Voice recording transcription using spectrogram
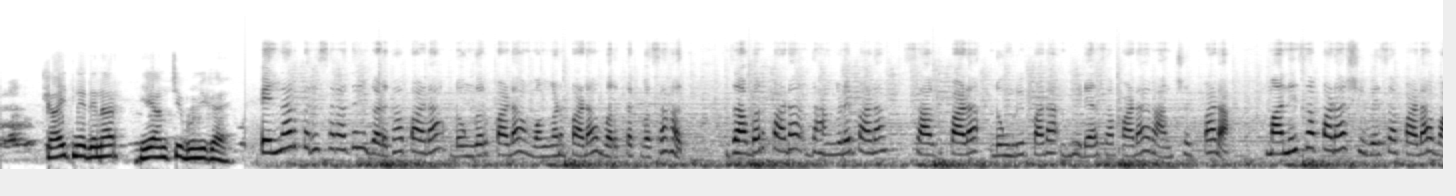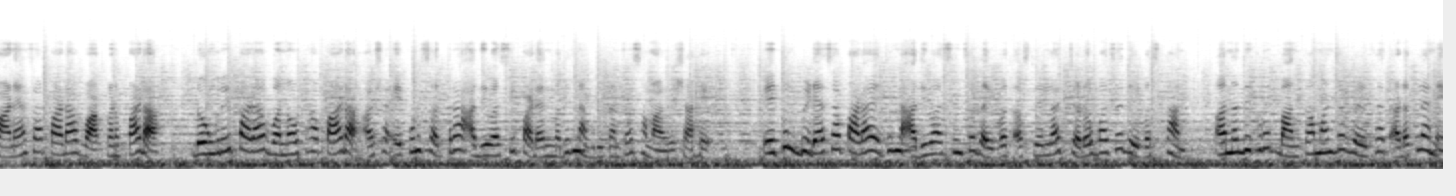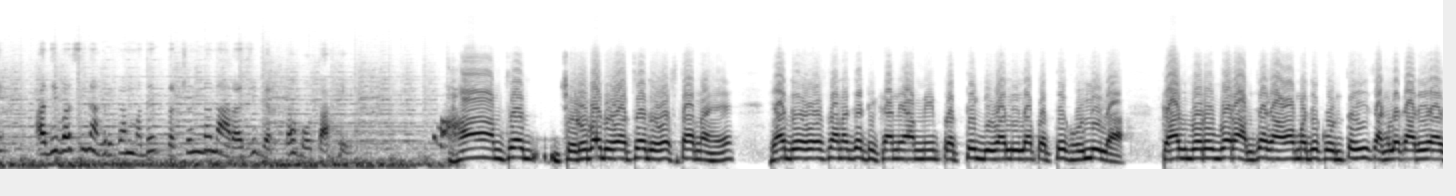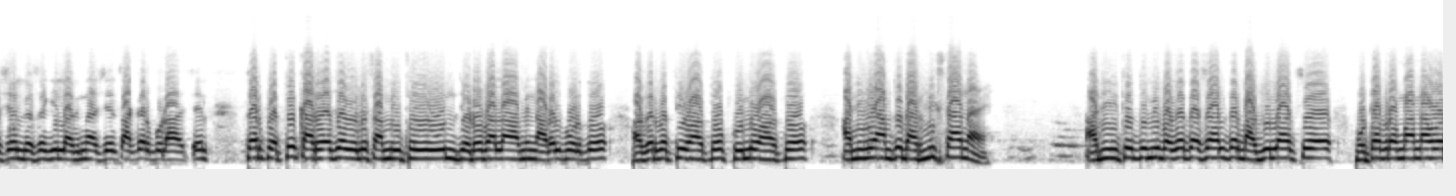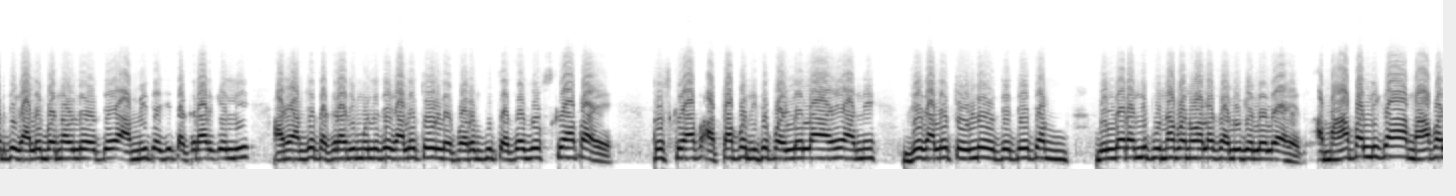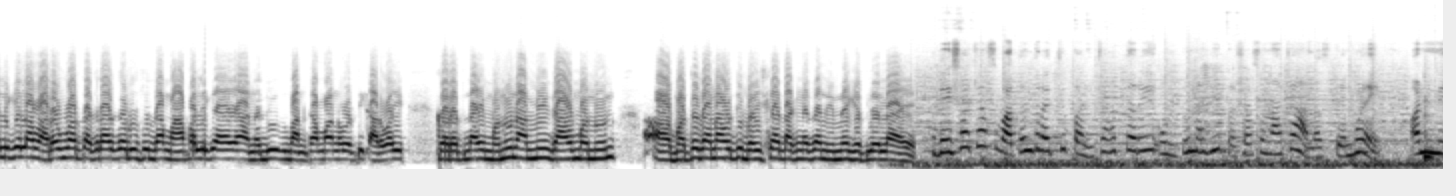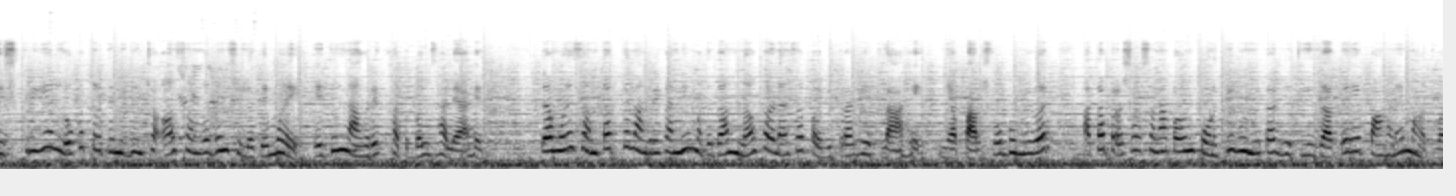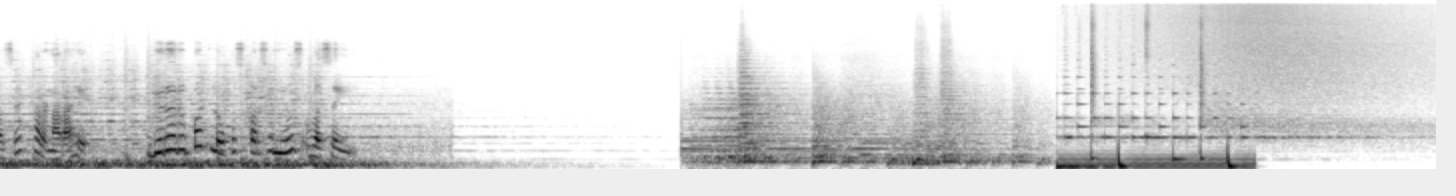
काहीच नाही देणार. हे आमची भूमिका आहे. पेल्लार परिसरातील गडघापाडा डोंगरपाडा वंगणपाडा वर्तक वसाहत जाबरपाडा धांगडेपाडा सागपाडा डोंगरीपाडा भिड्याचा पाडा रानशेतपाडा मानेचा पाडा शिवेचा पाडा वाण्याचा पाडा वाकणपाडा डोंगरीपाडा वनोठा पाडा अशा एकूण सतरा आदिवासी पाड्यांमधील नागरिकांचा समावेश आहे. येथील भिड्याचा पाडा येथील आदिवासींचं दैवत असलेला चडोबाचे देवस्थान अनधिकृत बांधकामांच्या विळख्यात अडकल्याने आदिवासी नागरिकांमध्ये प्रचंड नाराजी व्यक्त होत आहे. हा आमच्या चोडोबा देवाचं देवस्थान आहे. ह्या देवस्थानाच्या ठिकाणी आम्ही प्रत्येक दिवाळीला प्रत्येक होलीला त्याचबरोबर आमच्या गावामध्ये कोणतंही चांगलं कार्य असेल जसं की लग्न असेल साखरपुडा असेल तर प्रत्येक कार्याच्या वेळेस आम्ही इथे येऊन जेडोबाला आम्ही नारळ फोडतो अगरबत्ती वाहतो फुल वाहतो आणि हे आमचं धार्मिक स्थान आहे. आणि इथे तुम्ही बघत असाल तर बाजूलाच मोठ्या प्रमाणावरती गाले बनवले होते. आम्ही त्याची तक्रार केली आणि आमच्या तक्रारीमुळे ते गाले तोडले परंतु त्याचा जो स्क्रॅप आहे तो स्क्रॅप आता पण इथे पडलेला आहे आणि जे गाले तोडले होते ते त्या बिल्डरांनी पुन्हा बनवायला चालू केलेले आहेत. महापालिका महापालिकेला वारंवार तक्रार करून सुद्धा महापालिका या अनधिकृत बांधकामांवरती कारवाई करत नाही म्हणून आम्ही गाव म्हणून मतदानावरती बहिष्कार टाकण्याचा निर्णय घेतलेला आहे. देशाच्या स्वातंत्र्याची पंचाहत्तरी उलटूनही प्रशासनाच्या अनास्थेमुळे आणि निष्क्रिय लोकप्रतिनिधींच्या असंवेदनशीलतेमुळे येथील नागरिक हतबल झाले आहेत. त्यामुळे संतप्त नागरिकांनी मतदान न करण्याचा पवित्रा घेतला आहे. या पार्श्वभूमीवर आता प्रशासनाकडून कोणती भूमिका घेतली जाते हे पाहणे महत्त्वाचे ठरणार आहे. Bureau report Loksparsh news Vasai.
